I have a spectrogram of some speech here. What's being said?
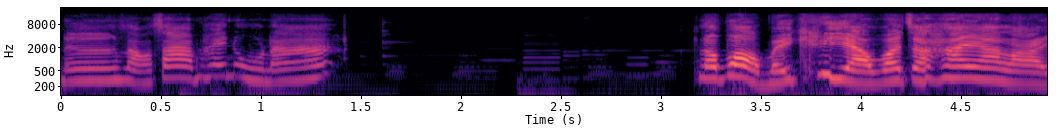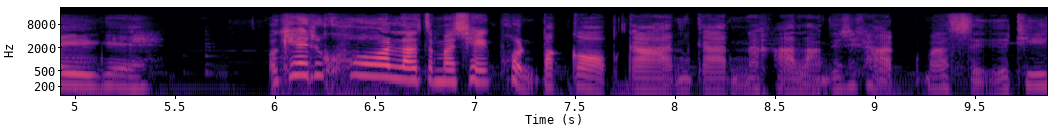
หนึ่งสองสามให้หนูนะ เราบอกไม่เคลียร์ว่าจะให้อะไรไงโอเคทุกคนเราจะมาเช็คผลประกอบการกันนะคะ หลังจากที่คัดมาซื้อที่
